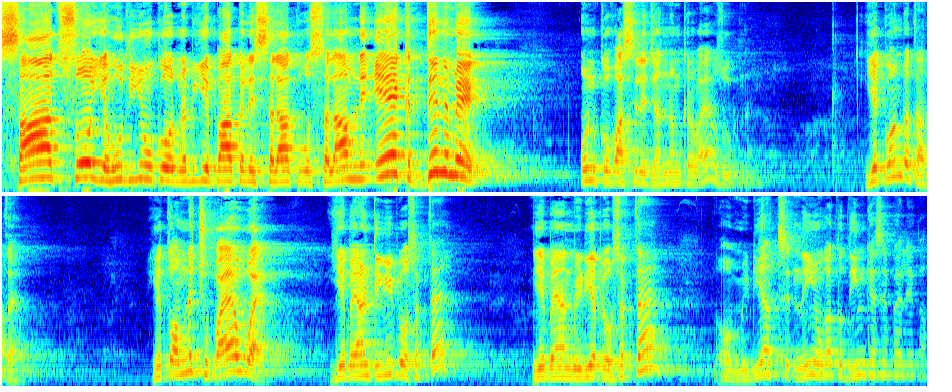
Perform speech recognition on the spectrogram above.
सात सौ यहूदियों को नबी पाक सलात सलाम ने एक दिन में उनको वासिल जन्नम करवाया? हजूर ने। यह कौन बताता है? यह तो हमने छुपाया हुआ है। यह बयान टीवी पे हो सकता है? यह बयान मीडिया पे हो सकता है? तो मीडिया से नहीं होगा तो दीन कैसे फैलेगा?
